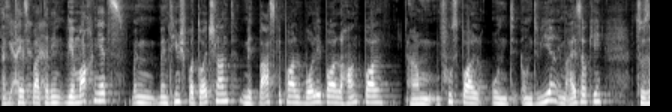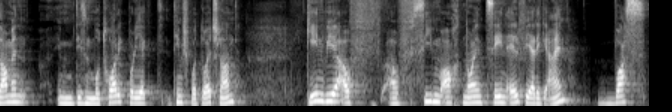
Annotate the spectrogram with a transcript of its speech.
Also Testbatterien. Wir machen jetzt beim, beim Teamsport Deutschland mit Basketball, Volleyball, Handball, ähm, Fußball und, und wir im Eishockey zusammen in diesem Motorikprojekt Teamsport Deutschland gehen wir auf, auf 7, 8, 9, 10, 11-Jährige ein. Was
